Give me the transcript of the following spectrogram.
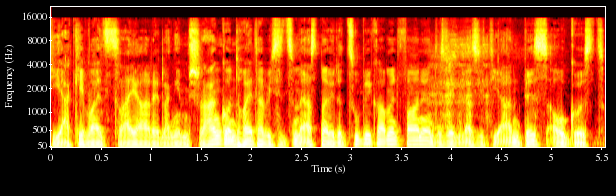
Die Jacke war jetzt drei Jahre lang im Schrank und heute habe ich sie zum ersten Mal wieder zubekommen vorne und deswegen lasse ich die an bis August.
